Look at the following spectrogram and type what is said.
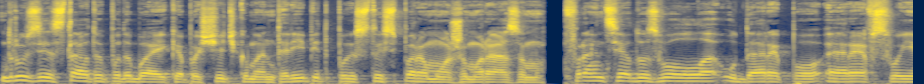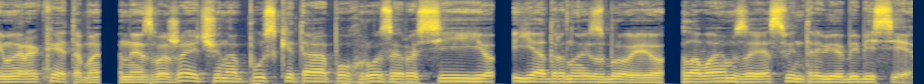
Друзі, ставте подобайки, пишіть коментарі, підписуйтесь, переможемо разом. Франція дозволила удари по РФ своїми ракетами, незважаючи на пуски та погрози Росією ядерною зброєю. Глава МЗС в інтерв'ю BBC.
